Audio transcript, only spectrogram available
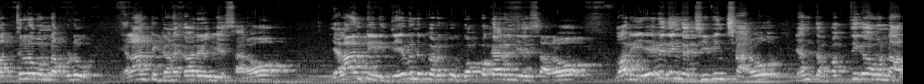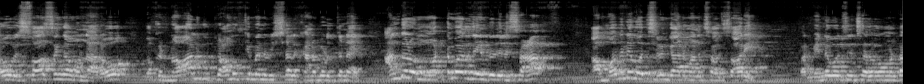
భక్తిలో ఉన్నప్పుడు ఎలాంటి ఘనకార్యాలు చేశారో ఎలాంటి దేవుని కొరకు గొప్ప కార్యం చేశారో వారు ఏ విధంగా జీవించారో ఎంత భక్తిగా ఉన్నారో విశ్వాసంగా ఉన్నారో ఒక నాలుగు ప్రాముఖ్యమైన విషయాలు కనబడుతున్నాయి. అందులో మొట్టమొదటి ఏంటో తెలుసా? ఆ మొదటి వచ్చిన కానీ మనం చదువు సారీ మనం ఎన్నో వచ్చిన చదవమంట?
